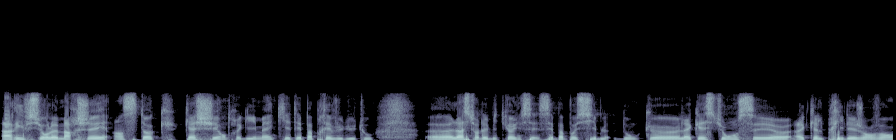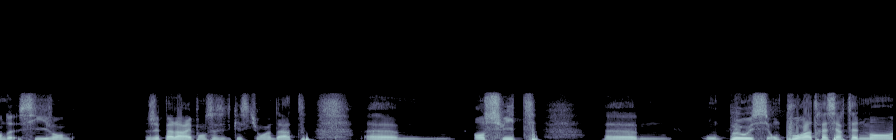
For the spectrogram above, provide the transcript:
arrive sur le marché un stock caché entre guillemets qui n'était pas prévu du tout. Euh, là sur le Bitcoin c'est pas possible. Donc euh, la question c'est euh, à quel prix les gens vendent s'ils vendent? J'ai pas la réponse à cette question à date. Ensuite on pourra très certainement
